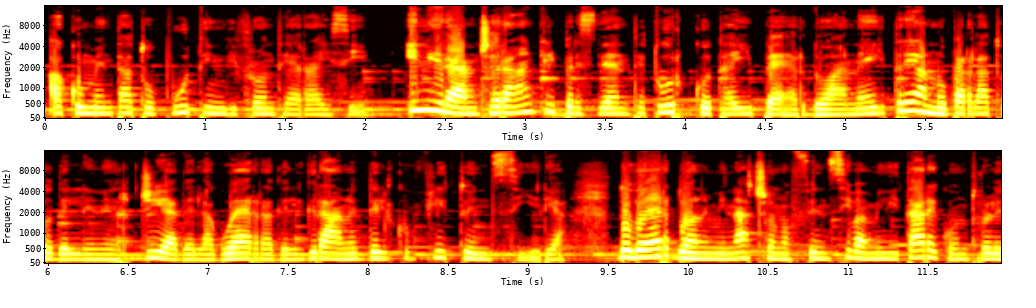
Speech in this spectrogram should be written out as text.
ha commentato Putin di fronte a Raisi. In Iran c'era anche il presidente turco Tayyip Erdogan e i tre hanno parlato dell'energia, della guerra, del grano e del conflitto in Siria, dove Erdogan minaccia un'offensiva militare contro le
